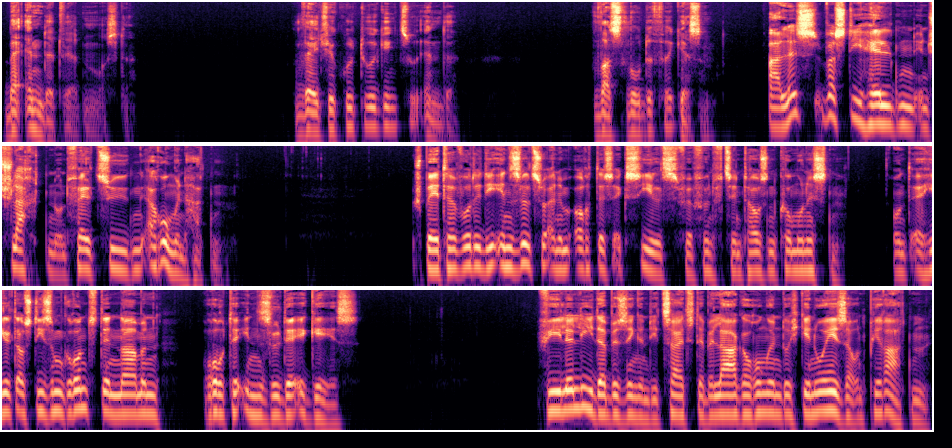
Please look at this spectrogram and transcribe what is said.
beendet werden musste. Welche Kultur ging zu Ende? Was wurde vergessen? Alles, was die Helden in Schlachten und Feldzügen errungen hatten. Später wurde die Insel zu einem Ort des Exils für 15.000 Kommunisten und erhielt aus diesem Grund den Namen Rote Insel der Ägäis. Viele Lieder besingen die Zeit der Belagerungen durch Genueser und Piraten.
